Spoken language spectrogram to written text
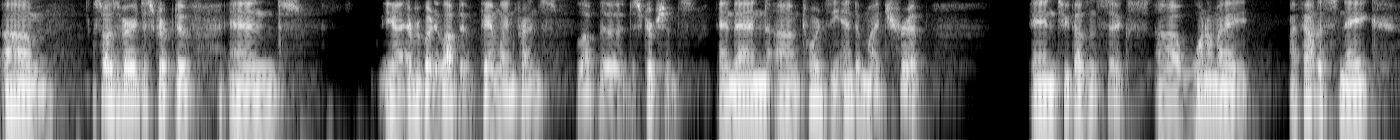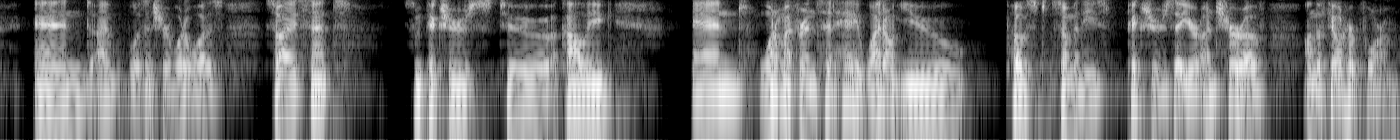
Um, so I was very descriptive, and yeah, everybody loved it. Family and friends loved the descriptions. And then um, towards the end of my trip in 2006, uh, one of my I found a snake, and I wasn't sure what it was, so I sent some pictures to a colleague, and one of my friends said, "Hey, why don't you post some of these pictures that you're unsure of on the Field Herp forum?"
